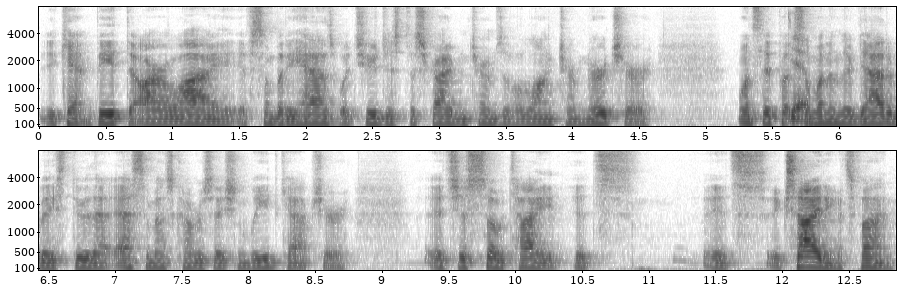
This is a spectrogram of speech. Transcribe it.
you can't beat the ROI if somebody has what you just described in terms of a long term nurture. Once they put Yeah. someone in their database through that SMS conversation lead capture, it's just so tight. It's it's exciting. It's fun.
